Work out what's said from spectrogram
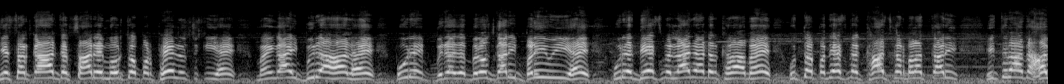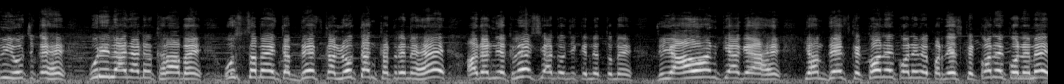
ये सरकार जब सारे मोर्चों पर फेल हो चुकी है, महँगाई बुरा हाल है, पूरे बेरोजगारी बढ़ी हुई है, पूरे देश में लाइन ऑर्डर खराब है, उत्तर प्रदेश में खासकर बलात्कारी इतना हावी हो चुके हैं, पूरी लाइन ऑर्डर खराब है। उस समय जब देश का लोकतंत्र खतरे में है, आदरणीय अखिलेश यादव जी के नेतृत्व में जो ये आह्वान किया गया है कि हम देश के कोने कोने में, प्रदेश के कोने कोने में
